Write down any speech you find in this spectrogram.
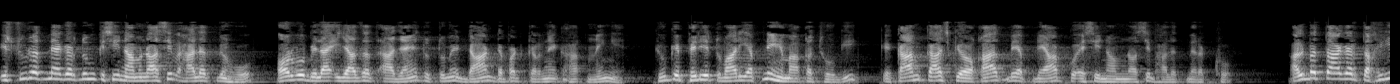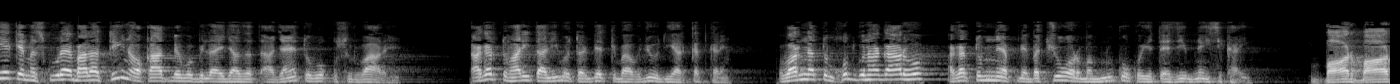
اس صورت میں اگر تم کسی نامناسب حالت میں ہو اور وہ بلا اجازت آ جائیں تو تمہیں ڈانٹ ڈپٹ کرنے کا حق نہیں ہے، کیونکہ پھر یہ تمہاری اپنی حماقت ہوگی کہ کام کاج کے اوقات میں اپنے آپ کو ایسی نامناسب حالت میں رکھو۔ البتہ اگر تخلیق کے مذکورہ بالا تین اوقات میں وہ بلا اجازت آ جائیں تو وہ قصوروار ہیں۔ اگر تمہاری تعلیم و تربیت کے باوجود یہ حرکت کریں۔ ورنہ تم خود گناہ گار ہو اگر تم نے اپنے بچوں اور مملوکوں کو یہ تہذیب نہیں سکھائی۔ بار بار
